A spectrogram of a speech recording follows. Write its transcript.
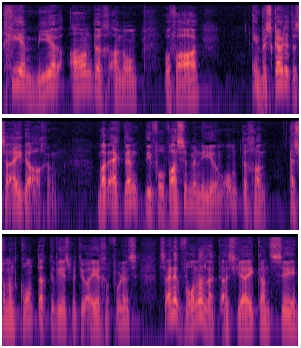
Gee meer aandag aan hom of haar en beskou dit as 'n uitdaging. Maar ek dink die volwasse manier om om te gaan is om in kontak te wees met jou eie gevoelens. Dit is eintlik wonderlik as jy kan sê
